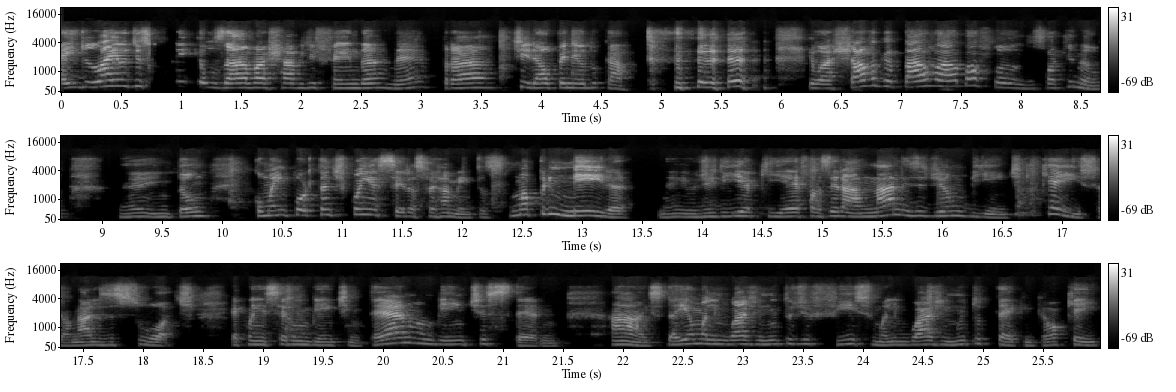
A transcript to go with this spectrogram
Aí lá eu descobri que eu usava a chave de fenda, né, para tirar o pneu do carro. eu achava que eu estava abafando, só que não. Né? Então, como é importante conhecer as ferramentas. Uma primeira, eu diria que é fazer a análise de ambiente. O que, é isso? A análise SWOT. É conhecer o ambiente interno, o ambiente externo. Ah, isso daí é uma linguagem muito difícil, uma linguagem muito técnica. Ok,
